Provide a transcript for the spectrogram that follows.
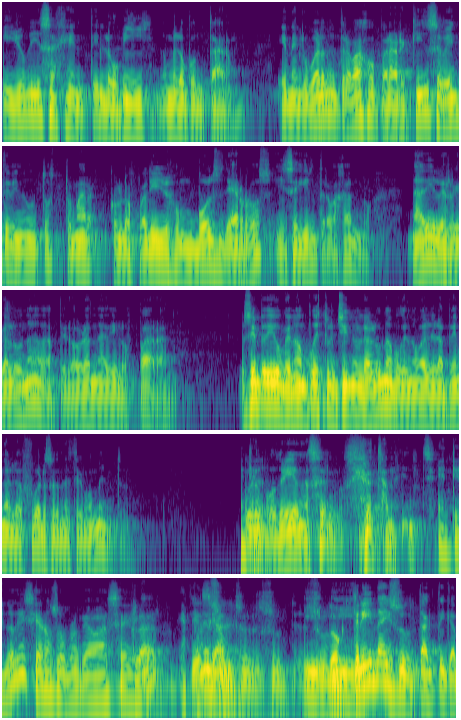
Y yo vi a esa gente, lo vi, no me lo contaron en el lugar de trabajo, parar 15, 20 minutos, tomar con los palillos un bols de arroz y seguir trabajando. Nadie les regaló nada, pero ahora nadie los para. Yo siempre digo que no han puesto un chino en la luna porque no vale la pena el esfuerzo en este momento. Pero podrían hacerlo, ciertamente. Entiendo que hicieron su propia base. Claro, tienen su, doctrina y, su táctica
